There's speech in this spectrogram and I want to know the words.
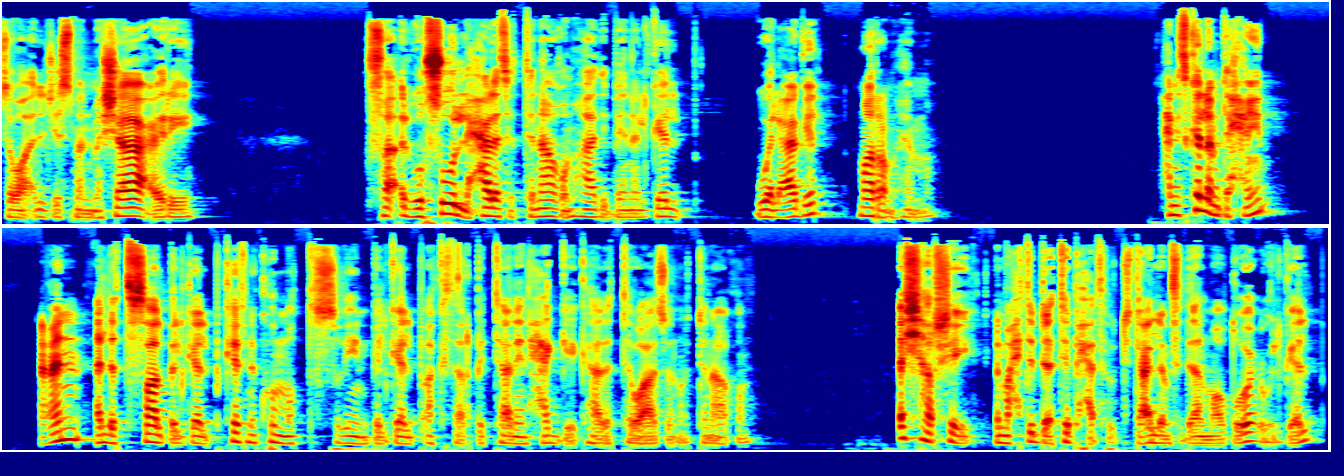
سواء الجسم المشاعري. فالوصول لحالة التناغم هذه بين القلب والعقل مرة مهمة. حنتكلم دحين عن الاتصال بالقلب كيف نكون متصلين بالقلب أكثر بالتالي نحقق هذا التوازن والتناغم. أشهر شيء لما حتبدأ تبحث وتتعلم في ذا الموضوع والقلب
